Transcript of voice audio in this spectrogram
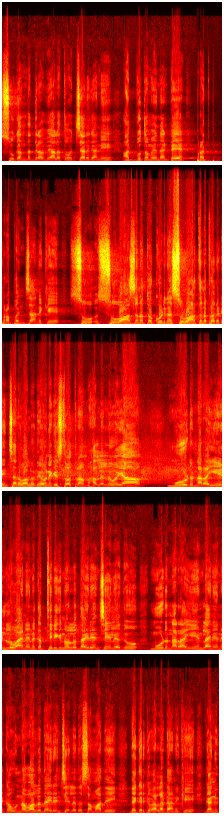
సుగంధ ద్రవ్యాలతో వచ్చారు కానీ అద్భుతం ఏంటంటే ప్ర ప్రపంచానికి సు సువాసనతో కూడిన సువార్తను ప్రకటించారు వాళ్ళు. దేవునికి స్తోత్రం. హల్లెలూయ. మూడున్నర ఏండ్లు ఆయన వెనక తిరిగిన వాళ్ళు ధైర్యం చేయలేదు. మూడున్నర ఏండ్లు ఆయన వెనుక ఉన్నవాళ్ళు ధైర్యం చేయలేదు సమాధి దగ్గరికి వెళ్ళడానికి. కానీ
